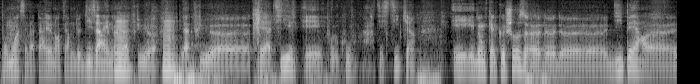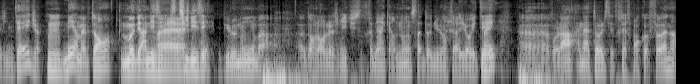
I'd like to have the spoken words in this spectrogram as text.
pour moi, c'est la période en termes de design Mm. la plus, euh, Mm. la plus créative et pour le coup artistique. Et, et donc quelque chose de, d'hyper vintage, Mm. mais en même temps modernisé, Ouais, stylisé. Et puis le nom, bah, dans l'horlogerie, tu sais très bien qu'un nom, ça donne une antériorité. Ouais. Voilà, Anatole, c'est très francophone,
